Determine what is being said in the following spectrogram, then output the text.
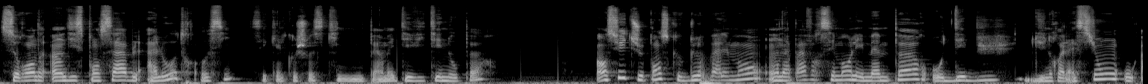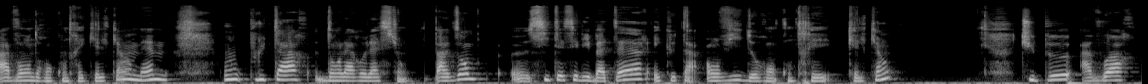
Se rendre indispensable à l'autre aussi, c'est quelque chose qui nous permet d'éviter nos peurs. Ensuite, je pense que globalement, on n'a pas forcément les mêmes peurs au début d'une relation ou avant de rencontrer quelqu'un même, ou plus tard dans la relation. Par exemple, euh, si tu es célibataire et que tu as envie de rencontrer quelqu'un, tu peux avoir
